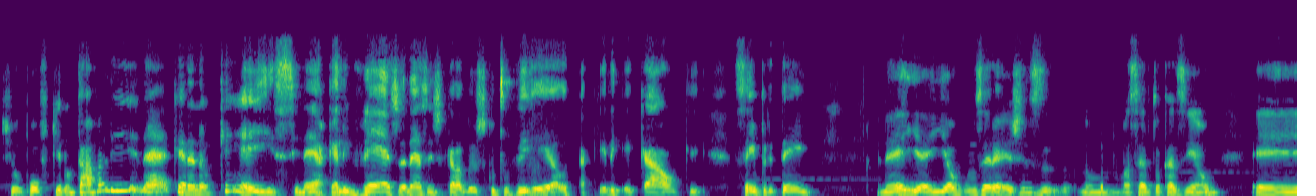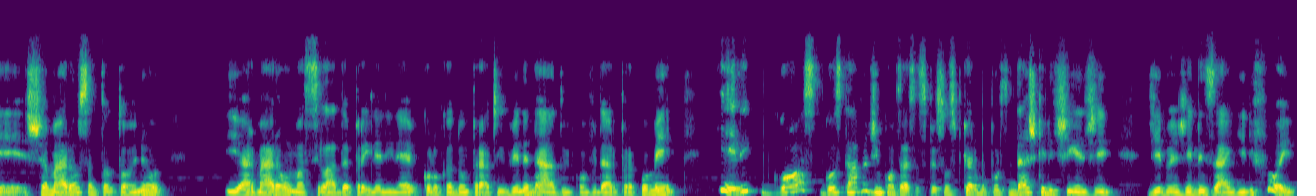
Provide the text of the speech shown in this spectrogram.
Tinha um povo que não estava ali, né? Querendo, quem é esse, né? Aquela inveja, né, gente? Aquela dor de cotovelo, aquele recalque, sempre tem, né? E aí alguns hereges, numa certa ocasião, é, chamaram Santo Antônio e armaram uma cilada para ele ali, né? Colocando um prato envenenado e convidaram para comer. E ele gost, gostava de encontrar essas pessoas porque era uma oportunidade que ele tinha de, de evangelizar. E ele foi,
